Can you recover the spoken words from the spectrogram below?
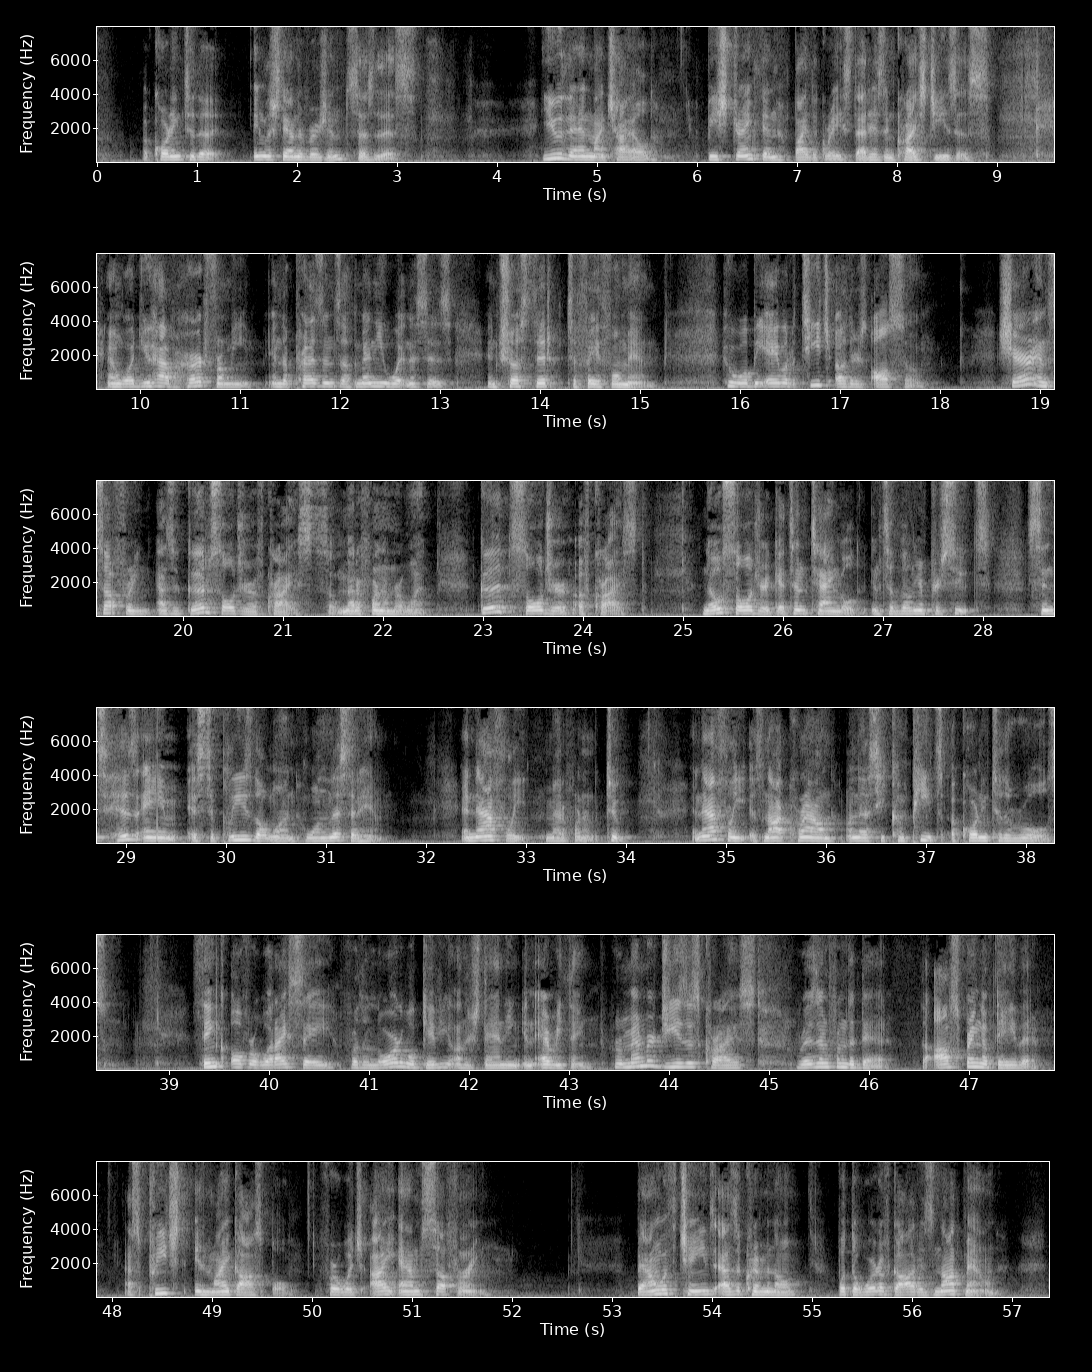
according to the English Standard Version, says this You then, my child, be strengthened by the grace that is in Christ Jesus. And what you have heard from me in the presence of many witnesses entrusted to faithful men, who will be able to teach others also. Share in suffering as a good soldier of Christ. So, metaphor number one good soldier of Christ. No soldier gets entangled in civilian pursuits, since his aim is to please the one who enlisted him. An athlete, metaphor number two. An athlete is not crowned unless he competes according to the rules. Think over what I say, for the Lord will give you understanding in everything. Remember Jesus Christ, risen from the dead, the offspring of David, as preached in my gospel, for which I am suffering. Bound with chains as a criminal, but the word of God is not bound.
